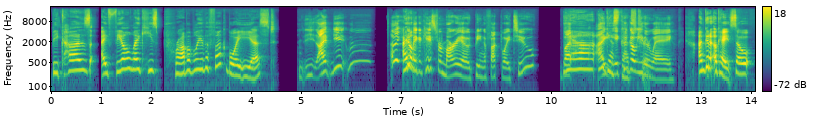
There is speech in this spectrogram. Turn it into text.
because I feel like he's probably the fuck boyiest. Y- I you, mm, I think I you don't- can make a case for Mario being a fuckboy too, but yeah, I, I, guess it could go true. either way. I'm gonna okay. So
